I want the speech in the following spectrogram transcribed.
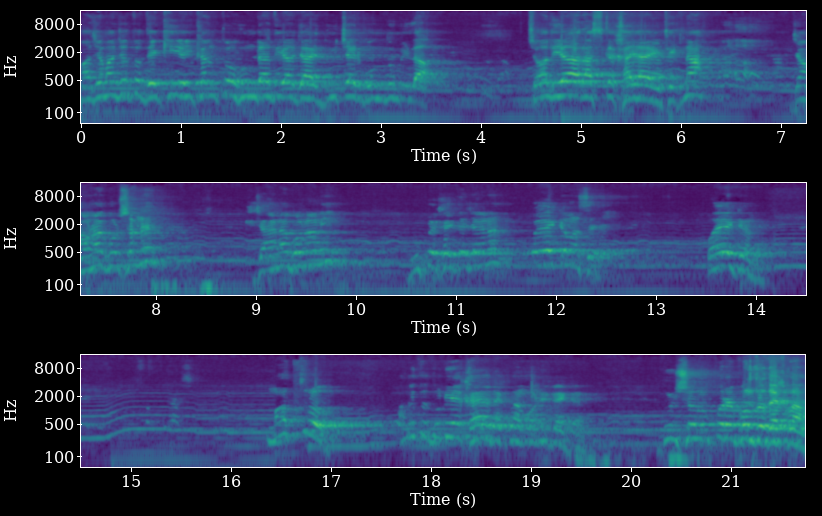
মাঝে মাঝে তো দেখি এইখান তো হুন্ডা দেওয়া যায়, দুই চার বন্ধু মিলা। চল ইয়ার, আজকে খায়াই ঠিক না? যাও না গুলশানে যায় না বনানি বুপে খাইতে যায় না কয় আইটেম আছে? কয় আইটেম? মাত্র? আমি তো দুনিয়ায় খায়া দেখলাম অনেক আইটেম। দুইশোর উপরে পর্যন্ত দেখলাম।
